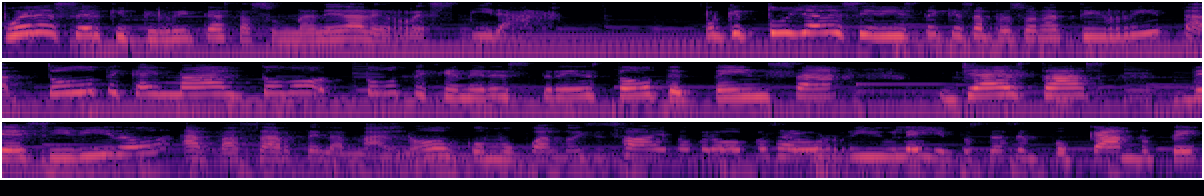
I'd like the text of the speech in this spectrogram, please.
puede ser que te irrite hasta su manera de respirar. Porque tú ya decidiste que esa persona te irrita, todo te cae mal, todo, todo te genera estrés, todo te tensa, ya estás decidido a pasártela mal, ¿no? Como cuando dices, ay, no, me lo va a pasar horrible y entonces estás enfocándote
